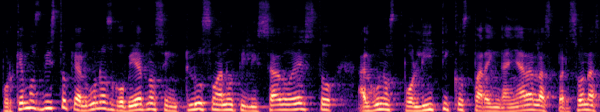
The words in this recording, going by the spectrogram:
porque hemos visto que algunos gobiernos incluso han utilizado esto, algunos políticos para engañar a las personas.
